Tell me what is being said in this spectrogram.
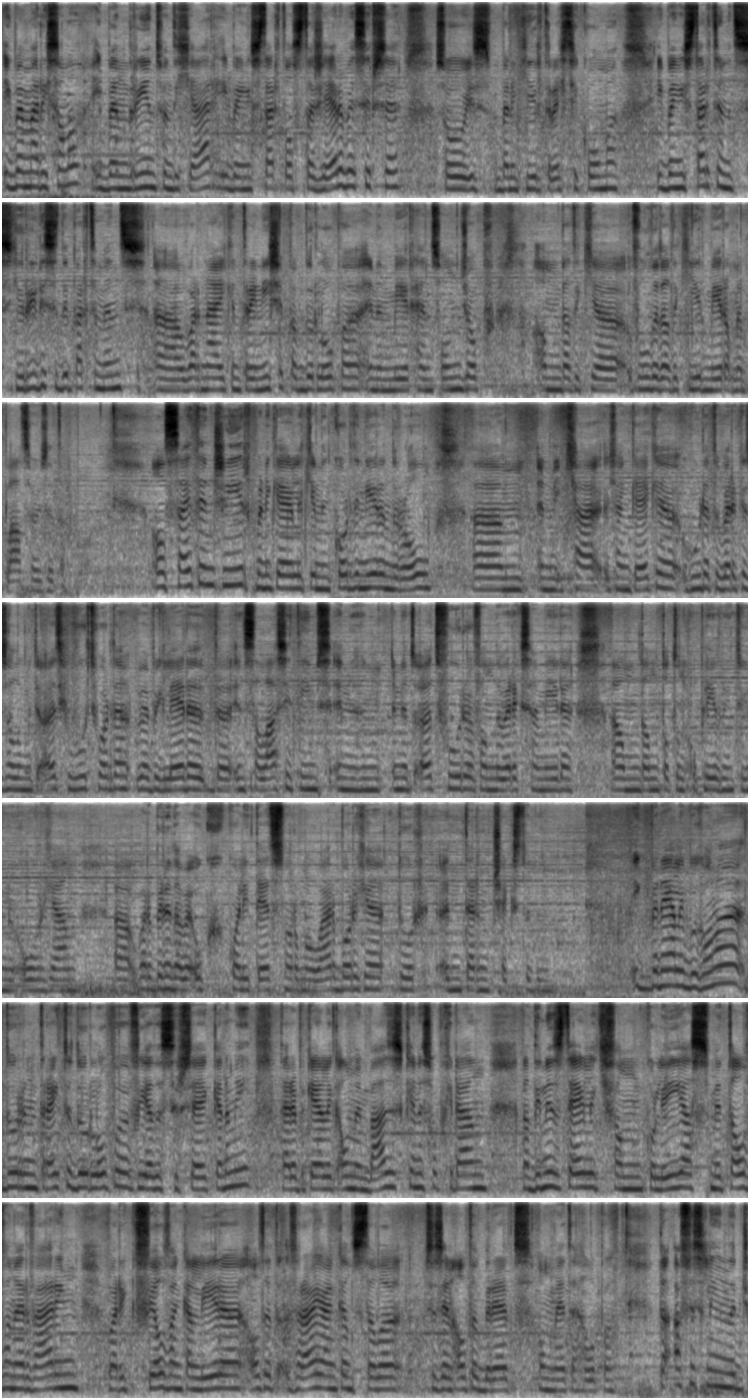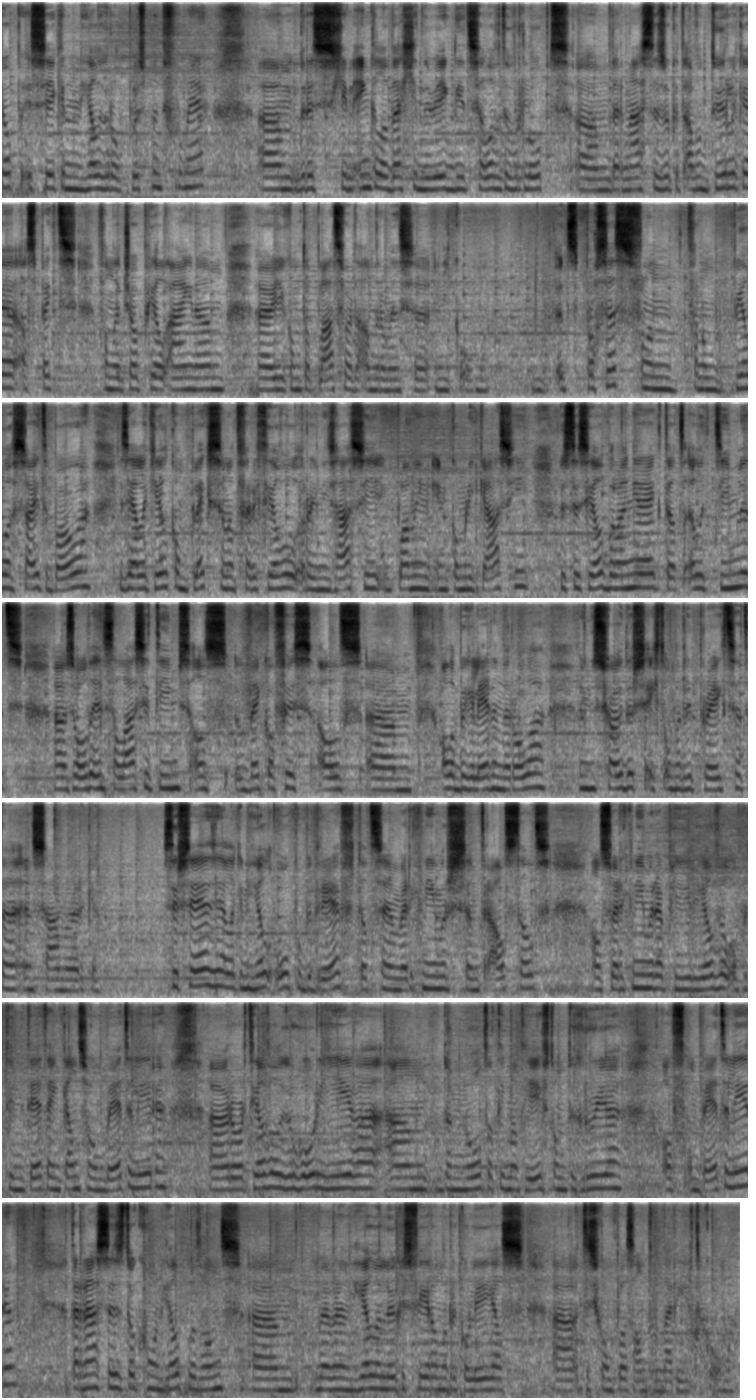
Ik ben Marisanne, ik ben 23 jaar. Ik ben gestart als stagiaire bij Circe. Zo is, ben ik hier terechtgekomen. Ik ben gestart in het juridische departement, uh, waarna ik een traineeship heb doorlopen in een meer hands-on job, omdat ik uh, voelde dat ik hier meer op mijn plaats zou zitten. Als site engineer ben ik eigenlijk in een coördinerende rol um, en ik ga gaan kijken hoe dat de werken zullen moeten uitgevoerd worden. We begeleiden de installatieteams in, hun, in het uitvoeren van de werkzaamheden om dan tot een oplevering te kunnen overgaan, uh, waarbinnen dat wij ook kwaliteitsnormen waarborgen door interne checks te doen. Ik ben eigenlijk begonnen door een traject te doorlopen via de Circe Academy. Daar heb ik eigenlijk al mijn basiskennis op gedaan. Nadien is het eigenlijk van collega's met tal van ervaring waar ik veel van kan leren, altijd vragen aan kan stellen. Ze zijn altijd bereid om mij te helpen. De afwisseling in de job is zeker een heel groot pluspunt voor mij. Um, er is geen enkele dag in de week die hetzelfde verloopt. Um, daarnaast is ook het avontuurlijke aspect van de job heel aangenaam. Uh, je komt op plaats waar de andere mensen niet komen het proces van een, van een mobiele site te bouwen is eigenlijk heel complex en dat vergt heel veel organisatie, planning en communicatie. Dus het is heel belangrijk dat elk teamlid, uh, zowel de installatieteams als back-office, als um, alle begeleidende rollen, hun schouders echt onder dit project zetten en samenwerken. Circe is eigenlijk een heel open bedrijf dat zijn werknemers centraal stelt. Als werknemer heb je hier heel veel opportuniteiten en kansen om bij te leren. Uh, er wordt heel veel gehoor gegeven aan de nood dat iemand heeft om te groeien of om bij te leren. Daarnaast is het ook gewoon heel plezant. Um, we hebben een hele leuke sfeer onder de collega's. Uh, het is gewoon plezant om naar hier te komen.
